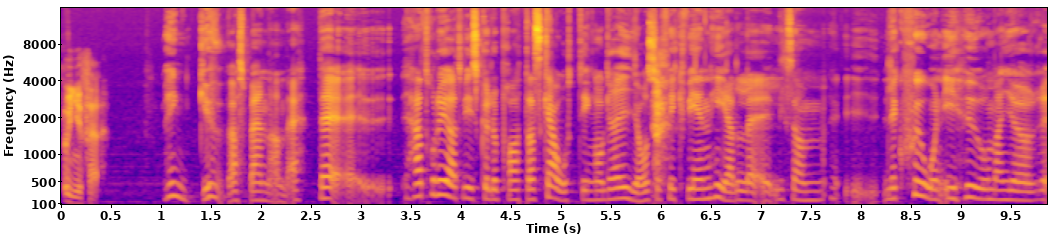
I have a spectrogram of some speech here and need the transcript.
Ungefär. Men gud vad spännande! Det, här trodde jag att vi skulle prata scouting och grejer och så fick vi en hel eh, liksom, lektion i hur man gör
